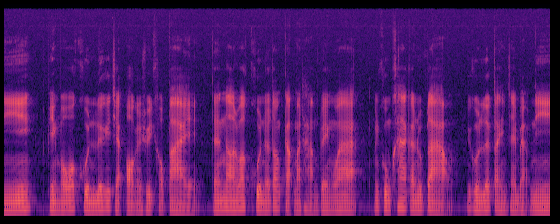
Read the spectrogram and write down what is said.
นี้ เพียงเพราะว่าคุณเลือกที่จะออกจากชีวิตเขาไป แต่แน่นอนว่าคุณจะต้องกลับมาถามตัวเองว่ามันคุ้มค่ากันหรือเปล่า ที่คุณเลือกตัดสินใจแบบนี้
